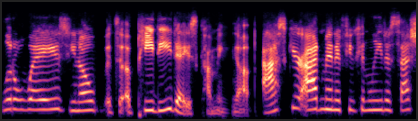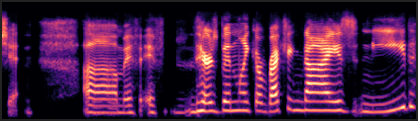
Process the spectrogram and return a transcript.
little ways. You know, it's a PD day is coming up. Ask your admin if you can lead a session. Mm-hmm. Um, if if there's been like a recognized need,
